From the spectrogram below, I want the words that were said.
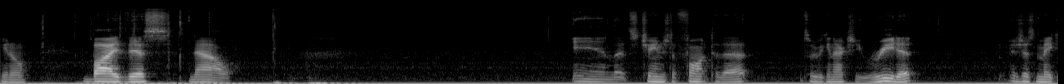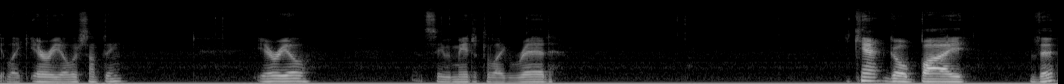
you know, buy this now. And let's change the font to that so we can actually read it. Let's just make it like Arial or something. Arial. Let's say we made it to like red. You can't go by the.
